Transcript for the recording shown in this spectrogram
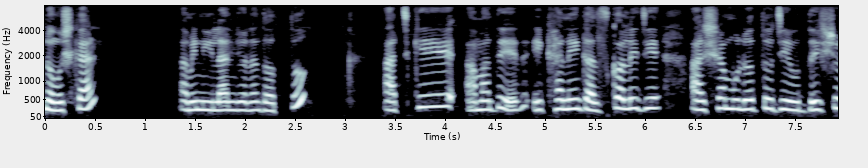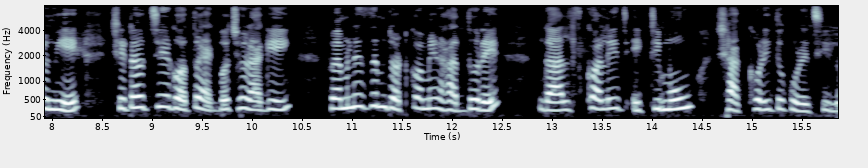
নমস্কার, আমি নীলাঞ্জনা দত্ত। আজকে আমাদের এখানে গার্লস কলেজে আসা মূলত যে উদ্দেশ্য নিয়ে, সেটা হচ্ছে গত এক বছর আগেই ফ্যামিনিজম ডট কমের হাত ধরে গার্লস কলেজ একটি মৌ স্বাক্ষরিত করেছিল।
